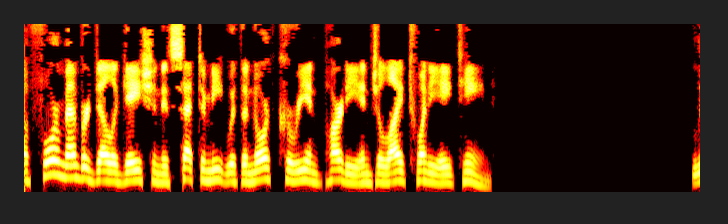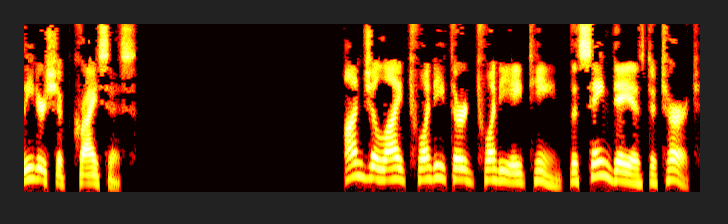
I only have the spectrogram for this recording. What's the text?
A four-member delegation is set to meet with the North Korean party in July 2018. Leadership crisis On July 23, 2018, the same day as Duterte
